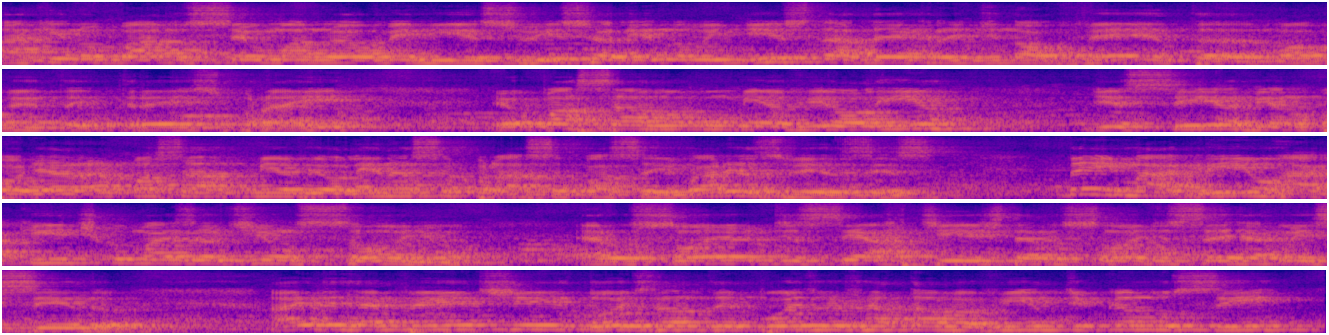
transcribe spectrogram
aqui no bar do seu Manuel Benício. Isso ali no início da década de 90, 93, por aí. Eu passava com minha violinha, descia, vinha no pau de arara, passava com minha violinha nessa praça. Passei várias vezes. Bem magrinho, raquítico, mas eu tinha um sonho. Era o sonho de ser artista, era o sonho de ser reconhecido. Aí, de repente, dois anos depois, eu já estava vindo de Camusim,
